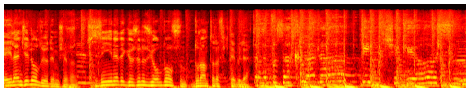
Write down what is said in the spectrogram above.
Eğlenceli oluyor demiş efendim. Sizin yine de gözünüz yolda olsun duran trafikte bile. dalıp uzaklara çekiyorsun.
